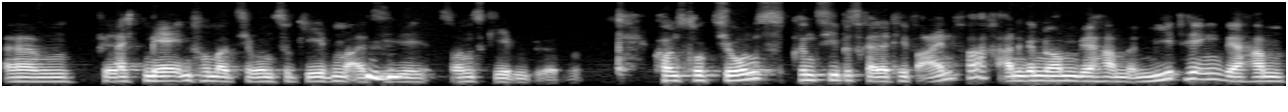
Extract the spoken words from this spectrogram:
ähm, vielleicht mehr Informationen zu geben, als mhm. sie sonst geben würden. Konstruktionsprinzip ist relativ einfach. Angenommen, wir haben ein Meeting, wir haben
